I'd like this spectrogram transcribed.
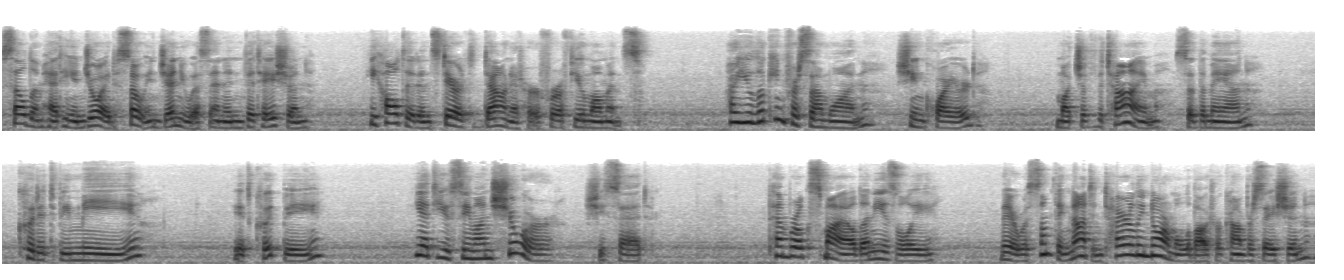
Seldom had he enjoyed so ingenuous an invitation. He halted and stared down at her for a few moments. "Are you looking for some one?" she inquired. "Much of the time," said the man. "Could it be me?" "It could be." "Yet you seem unsure," she said. Pembroke smiled uneasily. There was something not entirely normal about her conversation,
